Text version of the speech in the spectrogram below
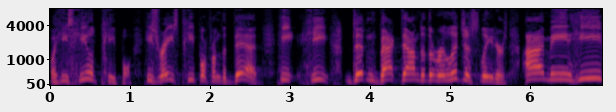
well, he's healed people. He's raised people from the dead. He, he didn't back down to the religious leaders. I mean, he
